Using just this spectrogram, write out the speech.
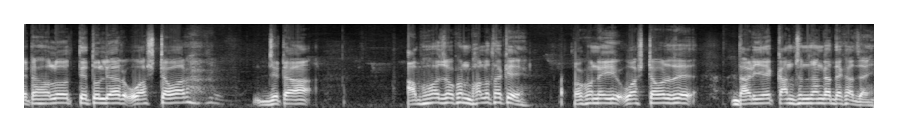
এটা হলো তেঁতুলিয়ার ওয়াশ টাওয়ার যেটা আবহাওয়া যখন ভালো থাকে তখন এই ওয়াশ টাওয়ারে দাঁড়িয়ে কাঞ্চনজঙ্ঘা দেখা যায়।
